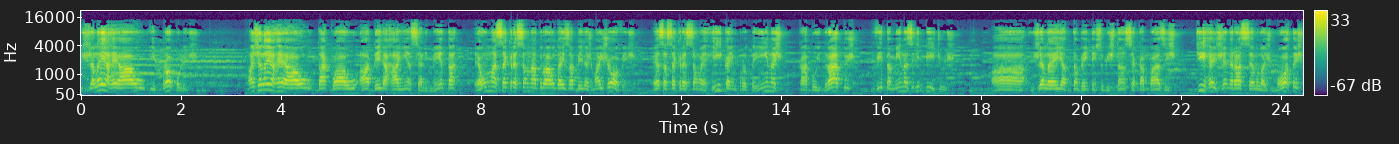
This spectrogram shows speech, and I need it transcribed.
geleia real e própolis. A geleia real, da qual a abelha rainha se alimenta, é uma secreção natural das abelhas mais jovens essa secreção é rica em proteínas, carboidratos, vitaminas e lipídios. A geleia também tem substâncias capazes de regenerar células mortas,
